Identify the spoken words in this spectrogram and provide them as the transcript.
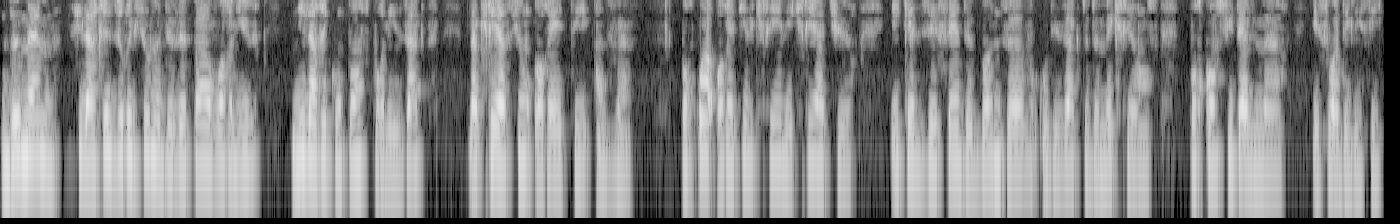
De même, si la résurrection ne devait pas avoir lieu, ni la récompense pour les actes, la création aurait été en vain. Pourquoi aurait-il créé les créatures et qu'elles aient fait de bonnes œuvres ou des actes de mécréance pour qu'ensuite elles meurent et soient délaissées?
